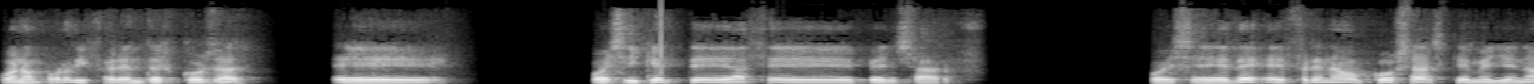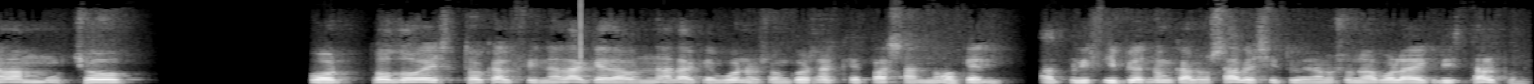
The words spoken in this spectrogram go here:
bueno, por diferentes cosas, eh, pues sí que te hace pensar, pues he, frenado cosas que me llenaban mucho por todo esto que al final ha quedado en nada, que bueno, son cosas que pasan, ¿no? Que al principio nunca lo sabes, si tuviéramos una bola de cristal, pues...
